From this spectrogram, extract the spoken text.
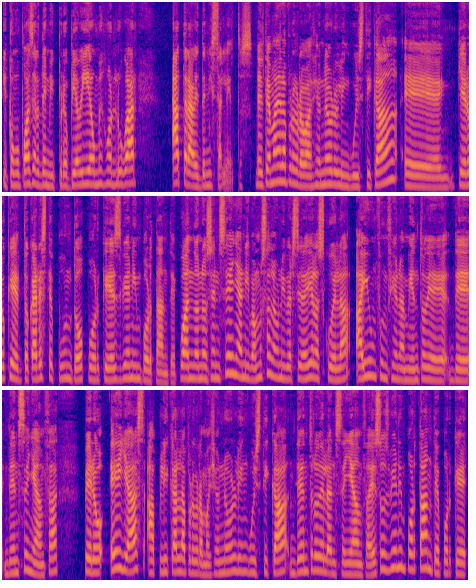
y cómo puedo hacer de mi propia vida un mejor lugar a través de mis talentos. El tema de la programación neurolingüística, eh, quiero que tocar este punto porque es bien importante. Cuando nos enseñan y vamos a la universidad y a la escuela, hay un funcionamiento de, de enseñanza pero ellas aplican la programación neurolingüística dentro de la enseñanza. Eso es bien importante porque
